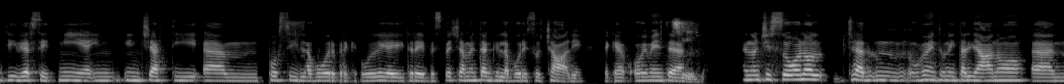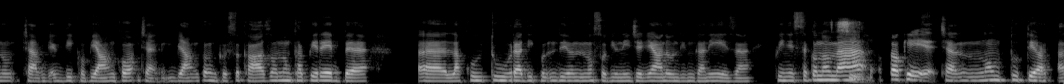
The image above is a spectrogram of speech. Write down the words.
diverse etnie in, in certi um, posti di lavoro perché quello aiuterebbe, specialmente anche i lavori sociali, perché ovviamente sì. se non ci sono, cioè, ovviamente un italiano, eh, non, cioè, dico bianco, cioè bianco in questo caso, non capirebbe eh, la cultura di, di, non so, di un nigeriano o di un ghanese. Quindi secondo me, sì. so che cioè, non tutti a, a,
